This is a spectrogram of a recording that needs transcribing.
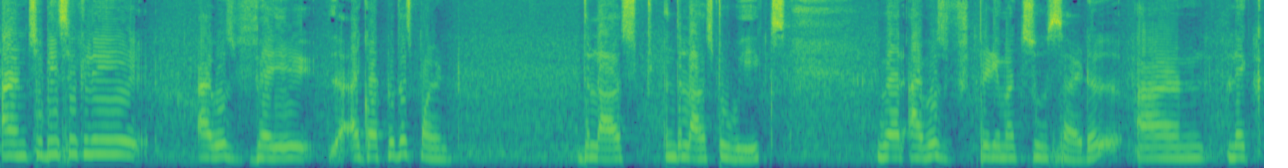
And so basically, I was very. I got to this point the last in the last two weeks where I was pretty much suicidal and like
